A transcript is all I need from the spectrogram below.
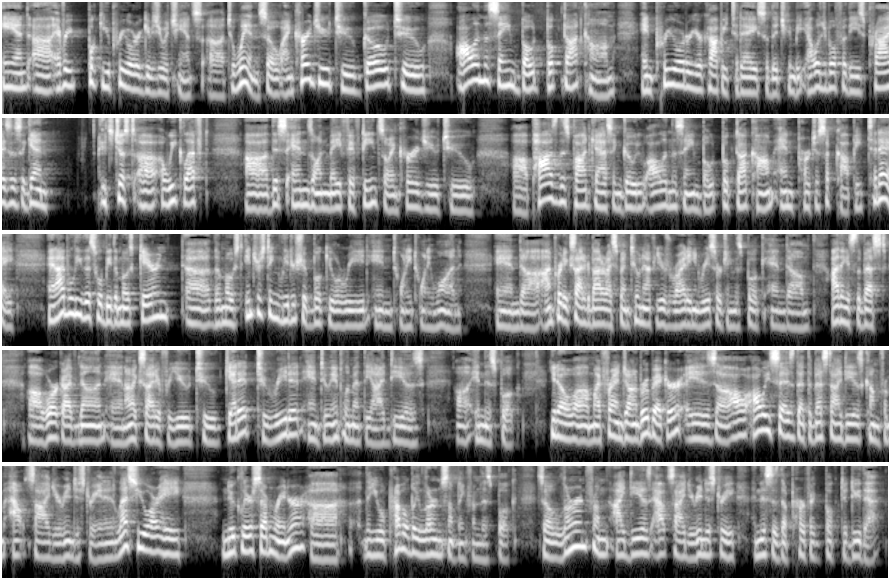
and uh, every book you pre-order gives you a chance uh, to win. So I encourage you to go to allinthesameboatbook.com and pre-order your copy today so that you can be eligible for these prizes. Again, it's just uh, a week left. Uh, this ends on May 15th, so I encourage you to uh, pause this podcast and go to allinthesameboatbook.com and purchase a copy today. And I believe this will be the most uh, the most interesting leadership book you'll read in 2021. And uh, I'm pretty excited about it. I spent two and a half years writing and researching this book, and um, I think it's the best uh, work I've done. And I'm excited for you to get it, to read it, and to implement the ideas uh, in this book. You know, uh, my friend John Brubaker is uh, always says that the best ideas come from outside your industry, and unless you are a nuclear submariner, uh, then you will probably learn something from this book. So learn from ideas outside your industry, and this is the perfect book to do that.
